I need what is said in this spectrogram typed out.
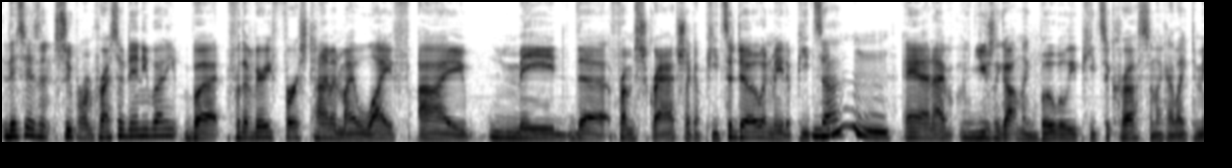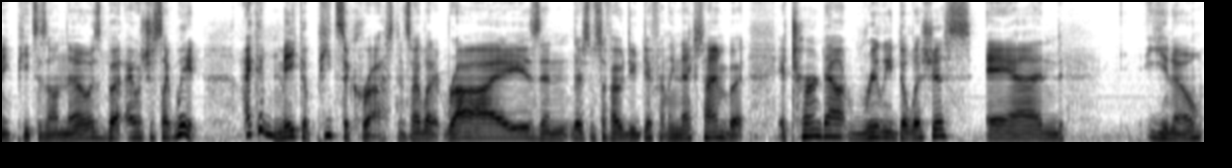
This isn't super impressive to anybody, but for the very first time in my life, I made the from scratch like a pizza dough and made a pizza. And I've usually gotten like Boboli pizza crust, and like I like to make pizzas on those. But I was just like, wait. I could make a pizza crust, and so I let it rise. And there's some stuff I would do differently next time, but it turned out really delicious. And you know,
